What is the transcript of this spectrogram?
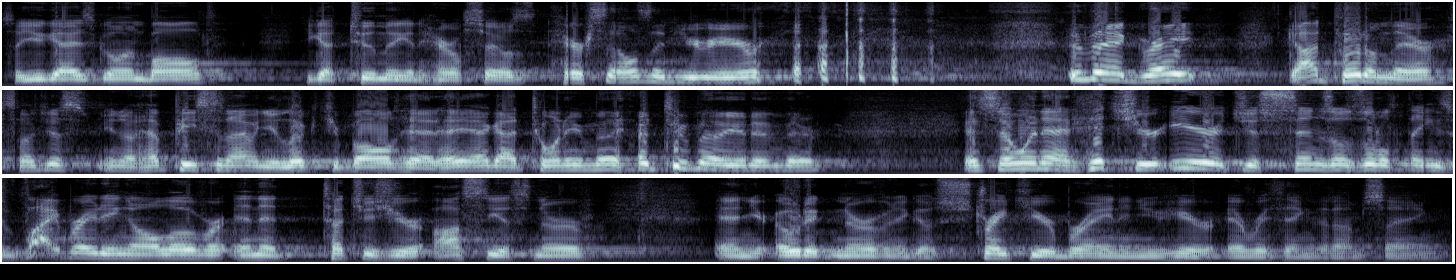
So, you guys going bald? You got two million hair cells, hair cells in your ear. Isn't that great? God put them there. So just, you know, have peace tonight when you look at your bald head. Hey, I got 20 million, 2 million in there. And so when that hits your ear, it just sends those little things vibrating all over and it touches your osseous nerve and your otic nerve and it goes straight to your brain and you hear everything that I'm saying.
